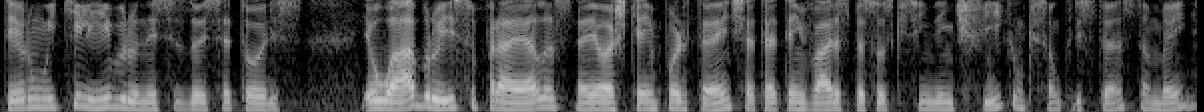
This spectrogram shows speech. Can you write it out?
ter um equilíbrio nesses dois setores. Eu abro isso para elas, né? eu acho que é importante, até tem várias pessoas que se identificam, que são cristãs também, Sim.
